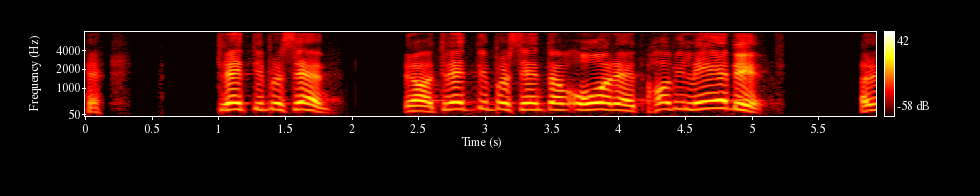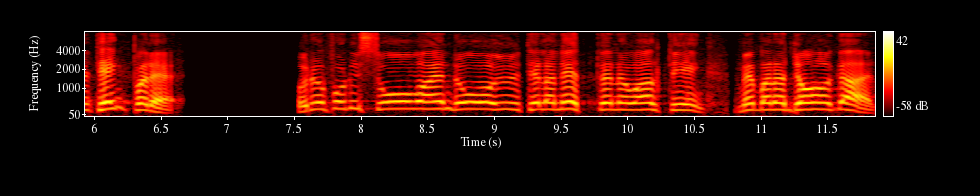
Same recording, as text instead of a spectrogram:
30 procent. Ja, 30 procent av året har vi ledigt. Har du tänkt på det? Och då får du sova ändå ut hela nätterna och allting med bara dagar.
